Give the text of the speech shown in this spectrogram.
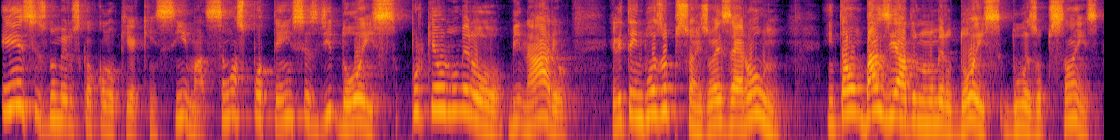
esses números que eu coloquei aqui em cima são as potências de 2, porque o número binário, ele tem duas opções, ou é 0 ou 1. Um. Então, baseado no número 2, duas opções,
